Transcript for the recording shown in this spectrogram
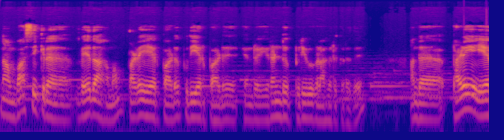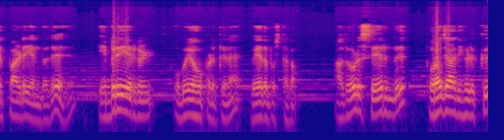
நாம் வாசிக்கிற வேதாகமம் பழைய ஏற்பாடு புதிய ஏற்பாடு என்று இரண்டு பிரிவுகளாக இருக்கிறது. அந்த பழைய ஏற்பாடு என்பது எபிரேயர்கள் உபயோகப்படுத்தின வேத புஸ்தகம். அதோடு சேர்ந்து புறஜாதிகளுக்கு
